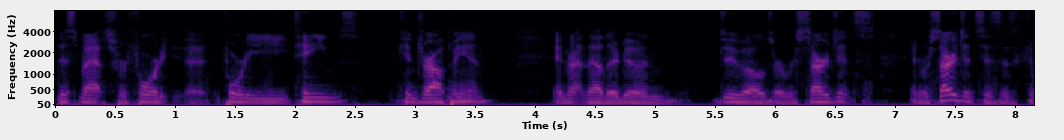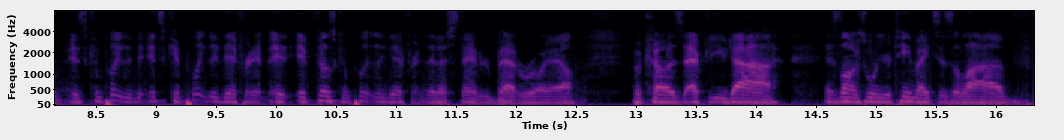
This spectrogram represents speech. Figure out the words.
This map's for 40, uh, 40 teams can drop in, and right now they're doing duos or resurgence. And resurgence is is, is completely it's completely different. It, it feels completely different than a standard battle royale because after you die, as long as one of your teammates is alive,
